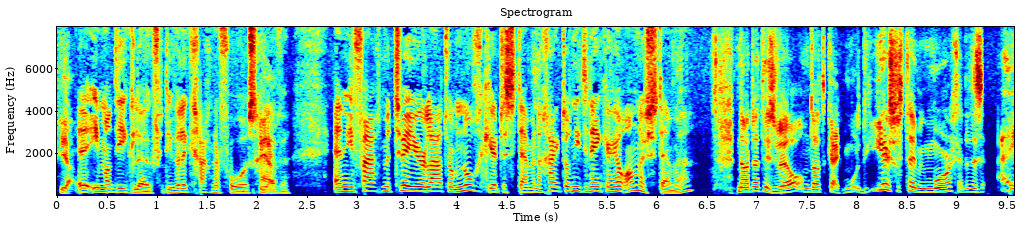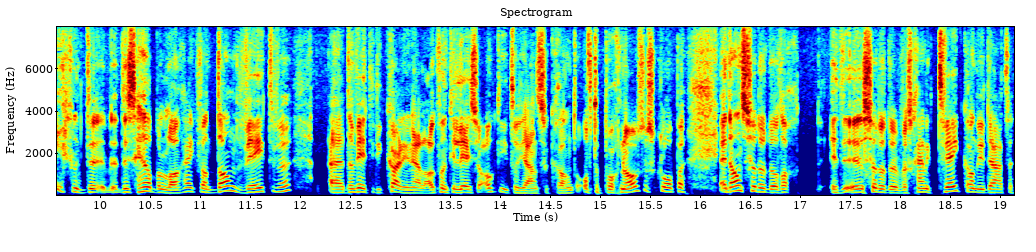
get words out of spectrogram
ja. uh, iemand die ik leuk vind, die wil ik graag naar voren schuiven. Ja. En je vraagt me twee uur later om nog een keer te stemmen... dan ga ik toch niet in één keer heel anders stemmen? Nou, dat is wel, omdat, kijk, die eerste stemming morgen... dat is eigenlijk de, dat is heel belangrijk, want dan weten we... Uh, dan weten die kardinalen ook, want die lezen ook de Italiaanse kranten... of de prognoses kloppen. En dan zullen er, toch, zullen er waarschijnlijk twee kandidaten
